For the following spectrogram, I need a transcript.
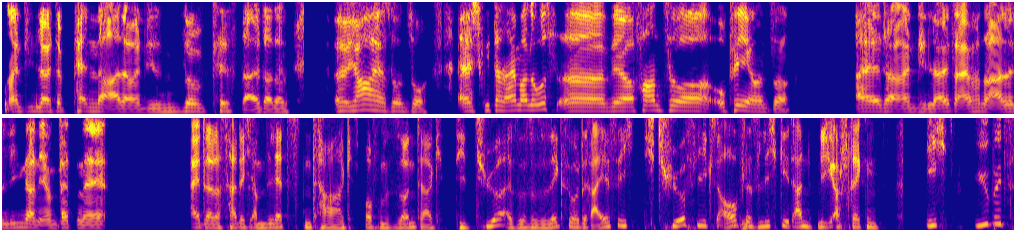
Und die Leute pennen da alle und die sind so pisst, Alter. Dann, äh, ja, Herr so und so. Äh, Es geht dann einmal los, äh, wir fahren zur OP und so. Alter, und die Leute einfach nur alle liegen da in ihrem Betten, ey. Alter, das hatte ich am letzten Tag, auf dem Sonntag. Die Tür, also es ist 6.30 Uhr, die Tür fliegt auf, das Licht geht an. Nicht erschrecken. Ich übelst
